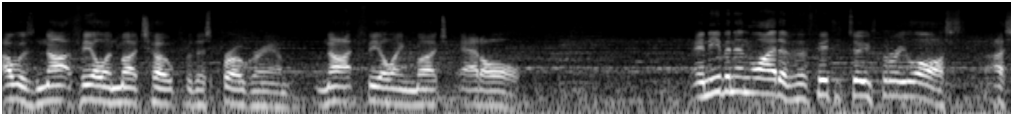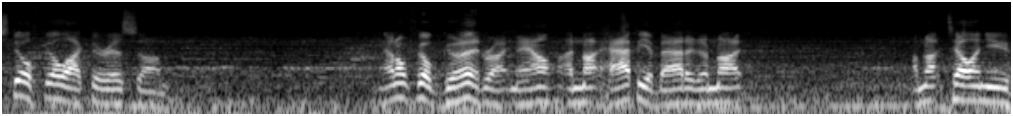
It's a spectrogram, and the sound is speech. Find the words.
I was not feeling much hope for this program, not feeling much at all. And even in light of a 52 3 loss, I still feel like there is some. I don't feel good right now. I'm not happy about it. I'm not I'm not telling you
